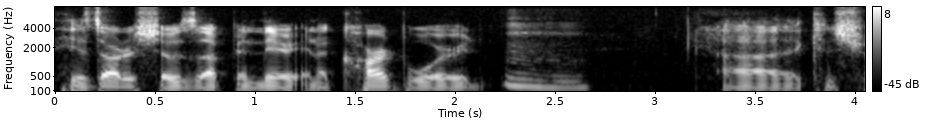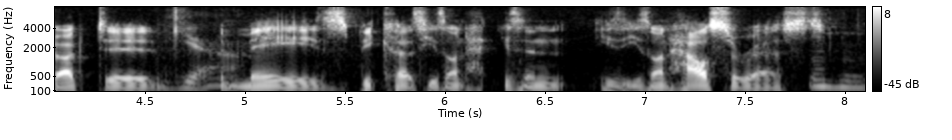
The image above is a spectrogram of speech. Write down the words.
his daughter shows up and they're in a cardboard uh, constructed Mm-hmm. Yeah. maze because he's on he's in he's, he's on house arrest, Mm-hmm.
